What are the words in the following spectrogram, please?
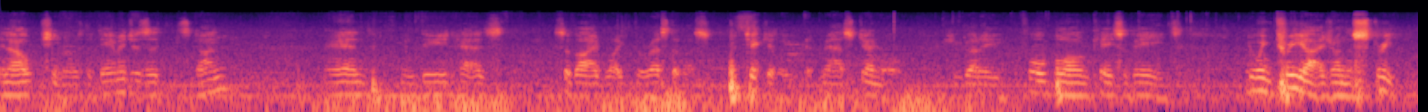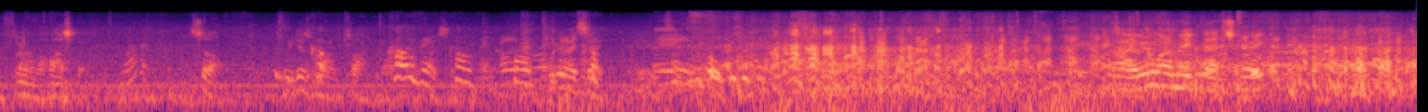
and out, she knows the damages it's done, and indeed has survived like the rest of us, particularly at Mass General. She got a full-blown case of AIDS, doing triage on the street in front of the hospital. What? So, we just Co- want to talk about that. COVID, second. COVID, COVID. What did I say? All right, we want to make that straight.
